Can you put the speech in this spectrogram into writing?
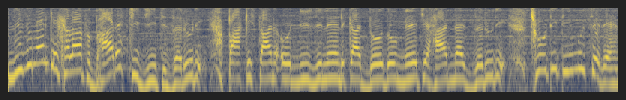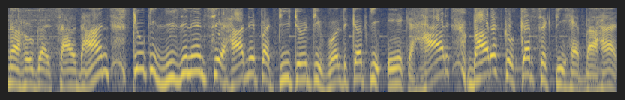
न्यूजीलैंड के खिलाफ भारत की जीत ज़रूरी। पाकिस्तान और न्यूजीलैंड का दो दो मैच हारना ज़रूरी। छोटी टीमों से रहना होगा सावधान, क्योंकि न्यूजीलैंड से हारने पर टी ट्वेंटी वर्ल्ड कप की एक हार भारत को कर सकती है बाहर।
